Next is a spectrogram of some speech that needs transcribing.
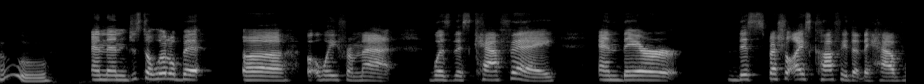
oh. and then just a little bit uh away from that was this cafe and their this special iced coffee that they have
